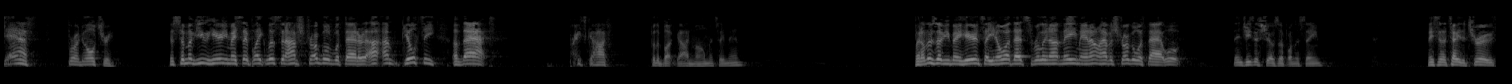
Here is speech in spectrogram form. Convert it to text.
death for adultery. Now, some of you here, you may say, Blake, listen, I've struggled with that, or I'm guilty of that. Praise God for the but God moments. Amen. But others of you may hear and say, you know what, that's really not me, man. I don't have a struggle with that. Well, then Jesus shows up on the scene. And he said, I'll tell you the truth.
